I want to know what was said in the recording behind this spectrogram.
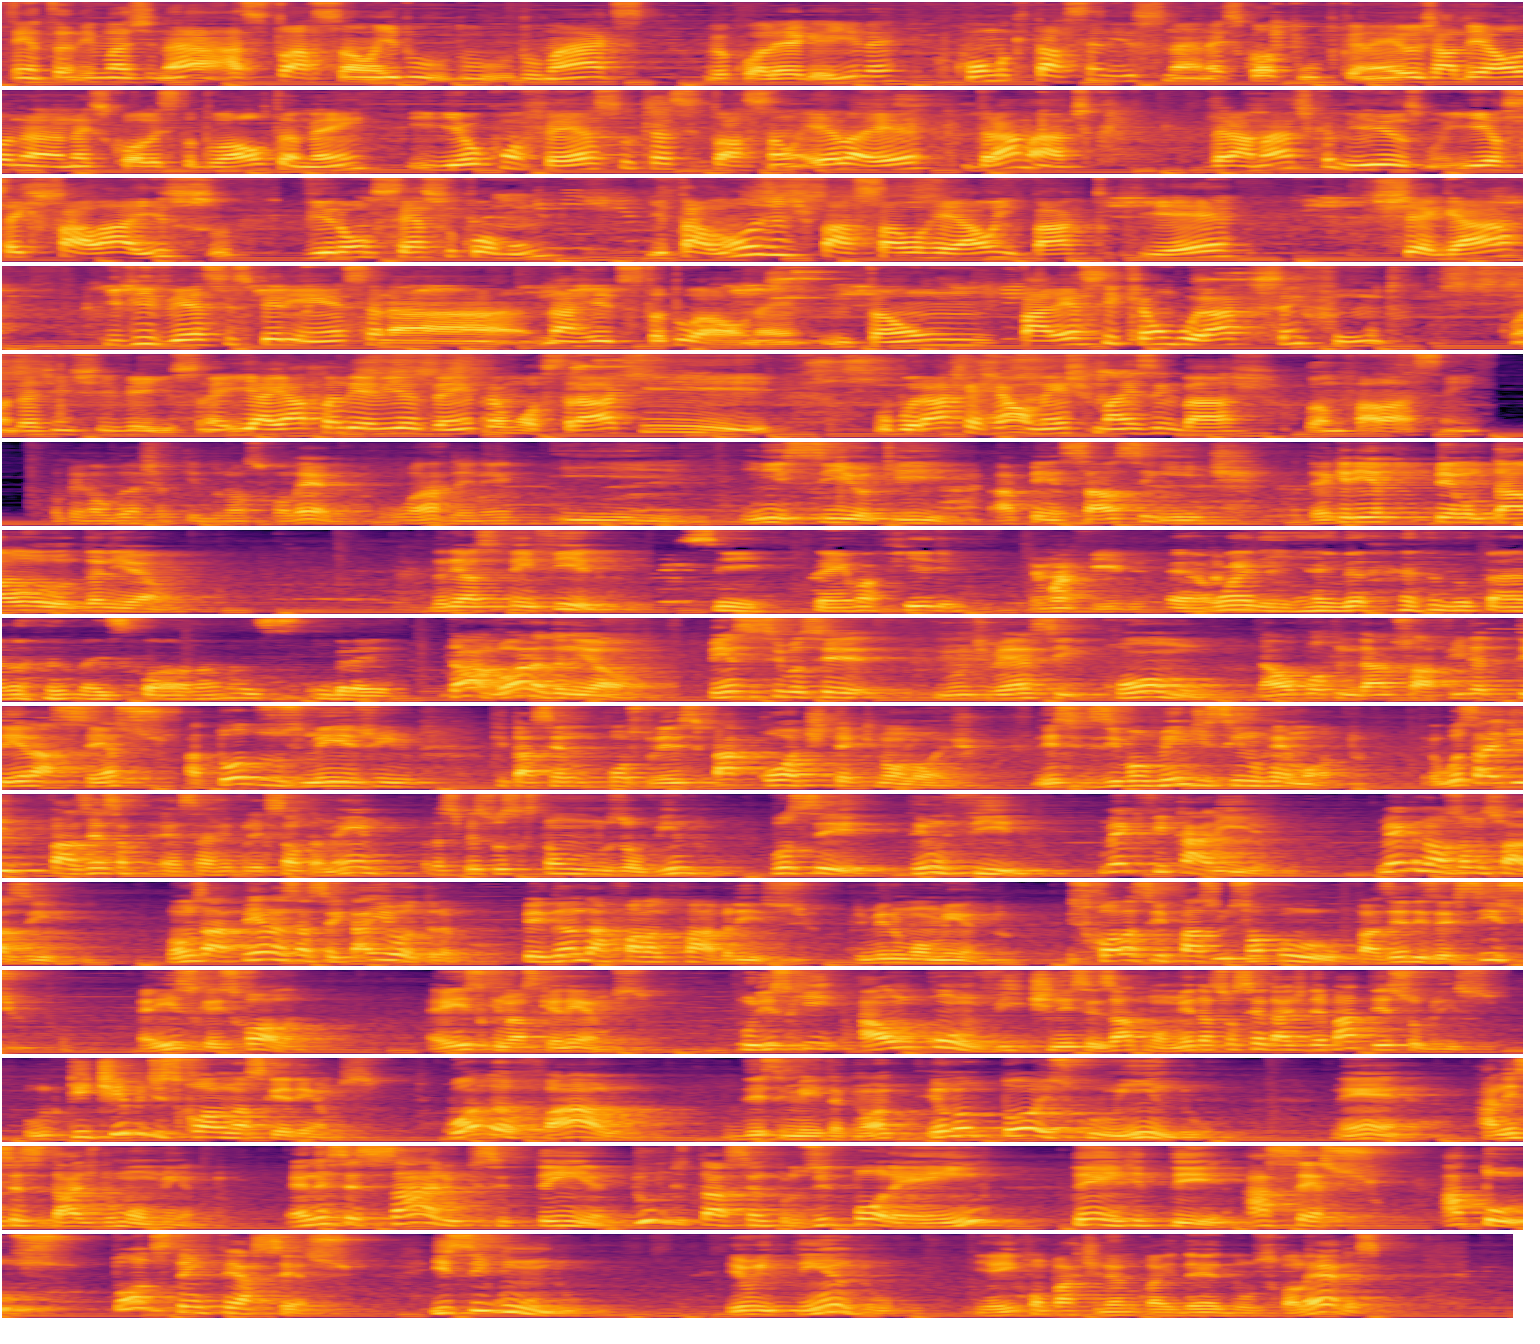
tentando imaginar a situação aí do, do, do Max, meu colega aí, né? Como que tá sendo isso na, na escola pública, né? Eu já dei aula na, na escola estadual também e eu confesso que a situação ela é dramática, dramática mesmo. E eu sei que falar isso virou um senso comum e tá longe de passar o real impacto que é chegar e viver essa experiência na, na rede estadual, né? Então parece que é um buraco sem fundo quando a gente vê isso, né? E aí a pandemia vem para mostrar que o buraco é realmente mais embaixo, vamos falar assim. Vou pegar o gancho aqui do nosso colega, o Arley, né? E inicio aqui a pensar o seguinte. Até queria perguntar ao Daniel. Daniel, você tem filho? Sim, tenho uma filha. Tem uma filha. É, um aninho, ainda não tá na escola, mas em breve. Então agora, Daniel, pensa se você não tivesse como dar a oportunidade de sua filha ter acesso a todos os meios de, que está sendo construído, esse pacote tecnológico, esse desenvolvimento de ensino remoto. Eu gostaria de fazer essa, essa reflexão também para as pessoas que estão nos ouvindo. Você tem um filho, como é que ficaria? Como é que nós vamos fazer? Vamos apenas aceitar? E outra, pegando a fala do Fabrício, primeiro momento. Escola se faz só por fazer exercício? É isso que é escola? É isso que nós queremos? Por isso que há um convite nesse exato momento da sociedade debater sobre isso. O que tipo de escola nós queremos? Quando eu falo desse meio tecnológico, eu não estou excluindo né, a necessidade do momento. É necessário que se tenha tudo que está sendo produzido, porém, tem que ter acesso a todos. Todos têm que ter acesso. E segundo, eu entendo, e aí compartilhando com a ideia dos colegas,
